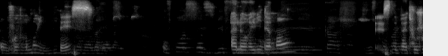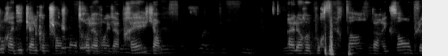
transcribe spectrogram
on voit vraiment une baisse. Alors évidemment, ce n'est pas toujours radical comme changement entre l'avant et l'après. Alors pour certains, par exemple,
